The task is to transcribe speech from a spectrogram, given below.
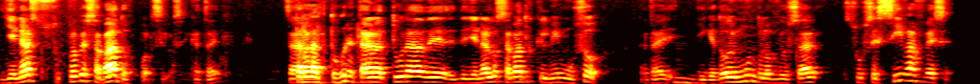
llenar sus propios zapatos, por decirlo así, ¿cachai? O sea, Estar a la altura, Estar a la altura de, de llenar los zapatos que él mismo usó, ¿cachai? Mm. Y que todo el mundo los ve usar sucesivas veces.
